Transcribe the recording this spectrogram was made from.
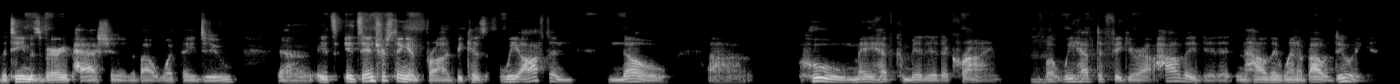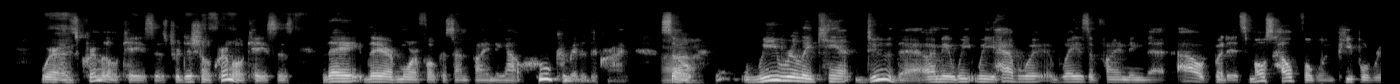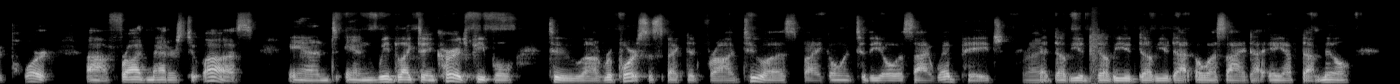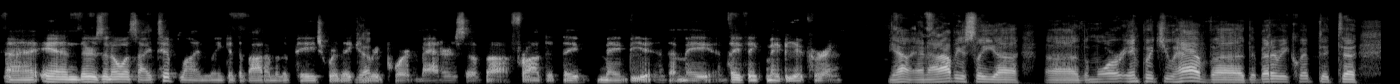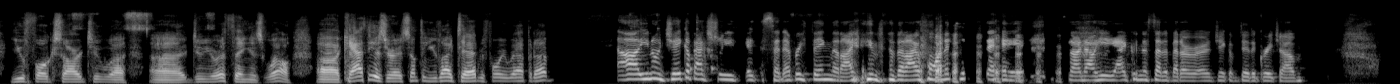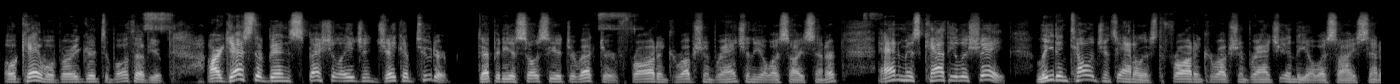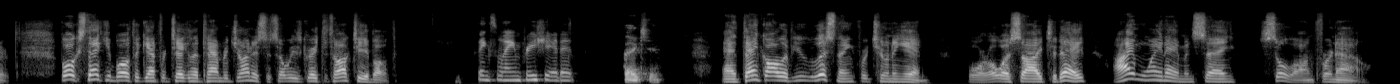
the team is very passionate about what they do. Uh, it's it's interesting in fraud because we often know uh, who may have committed a crime, mm-hmm. but we have to figure out how they did it and how they went about doing it. Whereas right. criminal cases, traditional criminal cases, they they are more focused on finding out who committed the crime. So ah. we really can't do that. I mean, we we have w- ways of finding that out, but it's most helpful when people report uh, fraud matters to us and and we'd like to encourage people to uh, report suspected fraud to us by going to the OSI webpage right. at www.osi.af.mil. Uh, and there's an OSI tip line link at the bottom of the page where they can yep. report matters of uh, fraud that they may be that may they think may be occurring. Yeah, and obviously, uh, uh, the more input you have, uh, the better equipped that uh, you folks are to uh, uh, do your thing as well. Kathy, is there something you'd like to add before we wrap it up? you know, Jacob actually said everything that I that I wanted to say. so no, he I couldn't have said it better. Jacob did a great job. Okay, well, very good to both of you. Our guests have been Special Agent Jacob Tudor, Deputy Associate Director, Fraud and Corruption Branch in the OSI Center, and Ms. Kathy Lachey, Lead Intelligence Analyst, Fraud and Corruption Branch in the OSI Center. Folks, thank you both again for taking the time to join us. It's always great to talk to you both. Thanks, Wayne. Appreciate it. Thank you. And thank all of you listening for tuning in. For OSI Today, I'm Wayne Amann saying so long for now.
